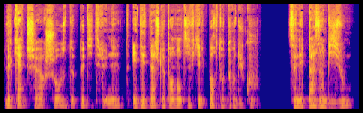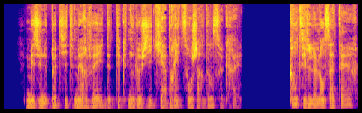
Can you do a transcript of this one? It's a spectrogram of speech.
le catcheur chose de petites lunettes et détache le pendentif qu'il porte autour du cou. Ce n'est pas un bijou, mais une petite merveille de technologie qui abrite son jardin secret. Quand il le lance à terre,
